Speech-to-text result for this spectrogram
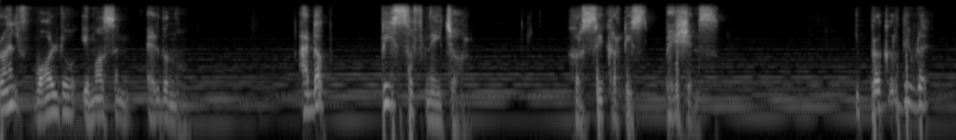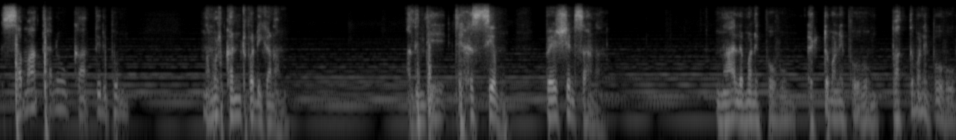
റാൽഫ് വാൾഡോ ഇമോസൺ എഴുതുന്നു adopt peace of nature her secret is patience ഈ പ്രകൃതിയുടെ സമാധാനവും കാത്തിരിപ്പും നമ്മൾ കണ്ടുപഠിക്കണം. അതിന്റെ രഹസ്യം പേഷ്യൻസ് ആണ്. നാല് മണി പോവും എട്ട് മണി പോവും പത്ത് മണി പോവും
